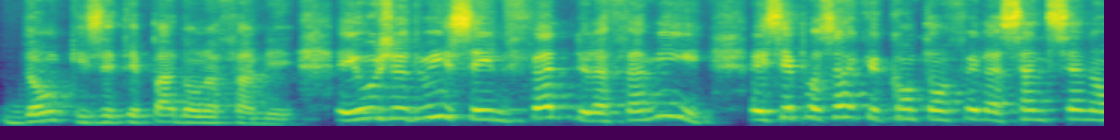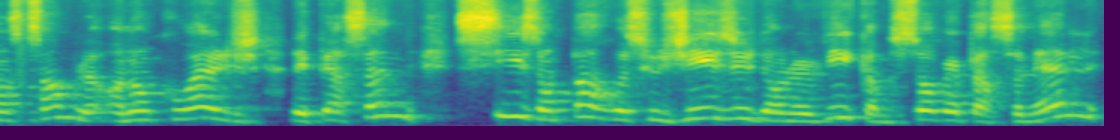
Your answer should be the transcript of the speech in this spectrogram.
Donc, ils n'étaient pas dans la famille. Et aujourd'hui, c'est une fête de la famille. Et c'est pour ça que quand on fait la Sainte Seine ensemble, on encourage les personnes, s'ils n'ont pas reçu Jésus dans leur vie comme sauveur personnel,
